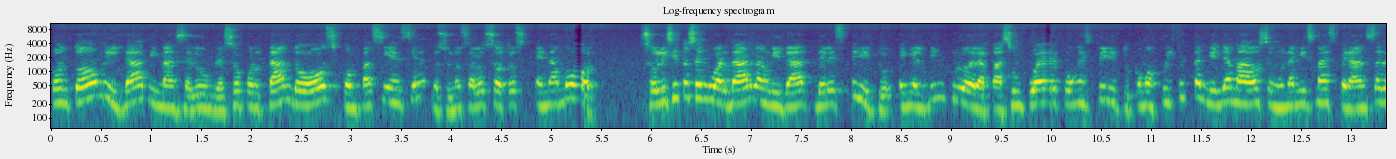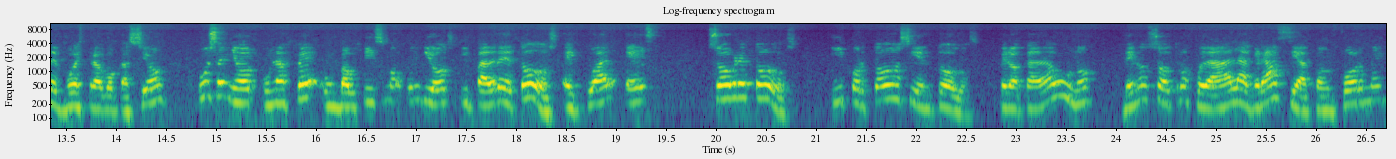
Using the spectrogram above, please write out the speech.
con toda humildad y mansedumbre, soportándoos con paciencia los unos a los otros en amor, solícitos en guardar la unidad del Espíritu, en el vínculo de la paz, un cuerpo, un espíritu, como fuisteis también llamados en una misma esperanza de vuestra vocación un Señor, una fe, un bautismo, un Dios y Padre de todos, el cual es sobre todos y por todos y en todos. Pero a cada uno de nosotros fue dada la gracia conforme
